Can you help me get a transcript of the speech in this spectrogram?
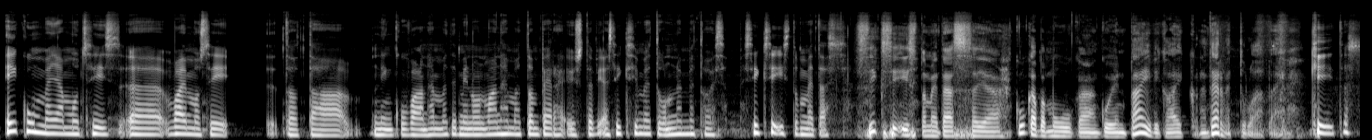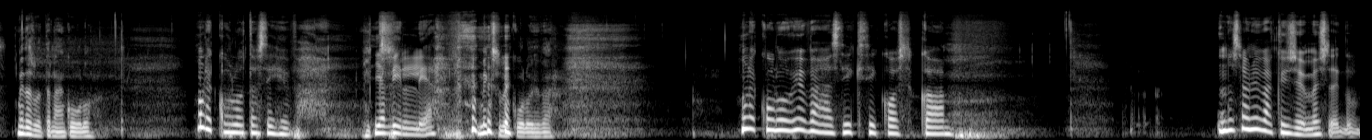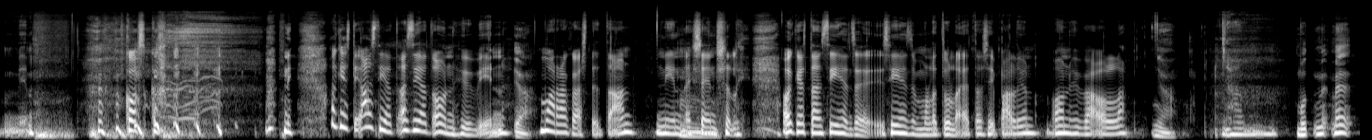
Ei kummeja, mutta siis äh, vaimosi tota, niin kuin vanhemmat ja minun vanhemmat on perheystäviä. Siksi me tunnemme toisemme. Siksi istumme tässä. Siksi istumme tässä ja kukapa muukaan kuin Päivi Kaikkonen. Tervetuloa Päivi. Kiitos. Mitä sulle tänään kuuluu? Mulle kuuluu tosi hyvää. Miksi? Ja villiä. Miksi sulle kuuluu hyvä? Mulle kuuluu hyvää siksi, koska... No se on hyvä kysymys. Koska... niin, oikeasti asiat, asiat on hyvin. Ja. Mua rakastetaan, niin mm. essentially. Oikeastaan siihen se, siihen se mulla tulee tosi paljon. On hyvä olla. Joo. Um, Mutta me, me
